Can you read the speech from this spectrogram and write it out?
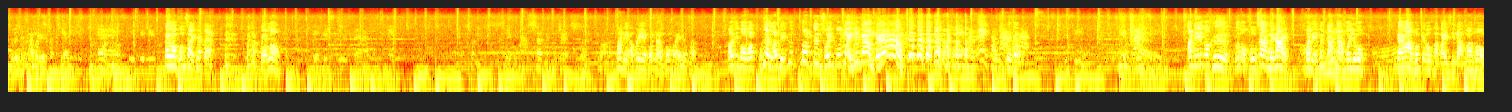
เทเวนตี้ทามาเรียก and you you need แต่ว่าผมใส่แค่แปดแปดรอบ you just use uh eight eight times seven jets. วันนี้เอาไปพ้นหนังพวงใหม่ด้วยครับเขาที่บอกว่าเพื่อนหลังนี่คือนอนตื่นสวยโกงใหม่ที่งามแท้เรียนมาเอ้ยเขาด่าเขาด่าเสียบปากดิ อันนี้ก็คือระบบโครงสร้างไม่ได้วันนี้มันกันหนามมาอยู่ แต่ว่าผมจะเอาผ้าใบสีดำมาห้อง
